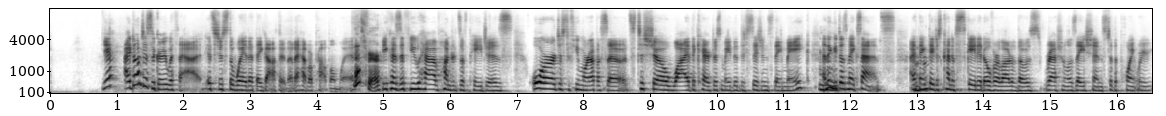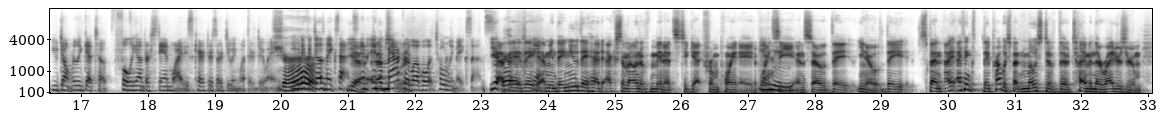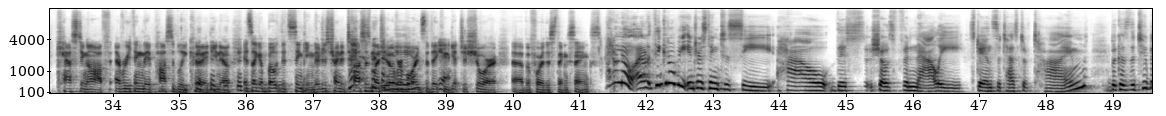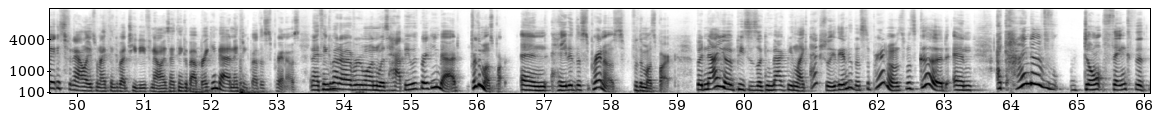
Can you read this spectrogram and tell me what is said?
Yeah, I don't disagree with that. It's just the way that they got there that I have a problem with. That's fair. Because if you have hundreds of pages or just a few more episodes to show why the characters made the decisions they make. I think it mm-hmm. does make sense. I think mm-hmm. they just kind of skated over a lot of those rationalizations to the point where you don't really get to fully understand why these characters are doing what they're doing. Sure. Even if it does make sense. Yeah, and in a macro level, it totally makes sense. Yeah, they, they Yeah. I mean, they knew they had X amount of minutes to get from point A to point Z, mm-hmm. and so they, you know, they spent. I, I think they probably spent most of their time in their writers' room casting off everything they possibly could. You know, it's like a boat that's sinking. They're just trying to toss as much mm-hmm. overboard so they Yeah. can get to shore uh, before this thing sinks. I don't know. I think it'll be interesting to see how this show's finale stands the test of time. Because the two biggest finales, when I think about TV finales, I think about Breaking Bad and I think about The Sopranos. And I think about how everyone was happy with Breaking Bad for the most part and hated The Sopranos for the most part. But now you have pieces looking back being like, actually, the end of The Sopranos was good. And I kind of don't think that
